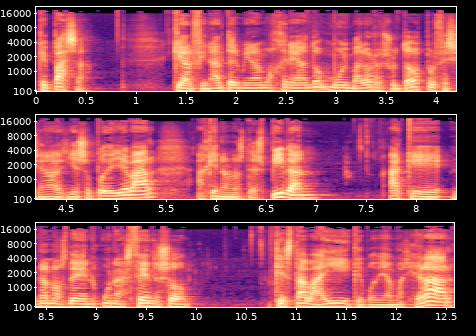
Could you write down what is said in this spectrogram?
¿qué pasa? Que al final terminamos generando muy malos resultados profesionales y eso puede llevar a que no nos despidan, a que no nos den un ascenso que estaba ahí, que podíamos llegar,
